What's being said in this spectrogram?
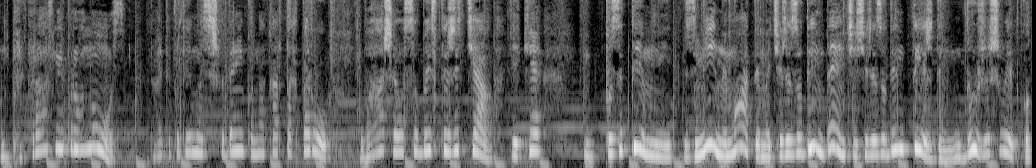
Ну, прекрасний прогноз. Давайте подивимось швиденько на картах Таро. Ваше особисте життя, яке позитивні зміни матиме через один день чи через один тиждень. Дуже швидко.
